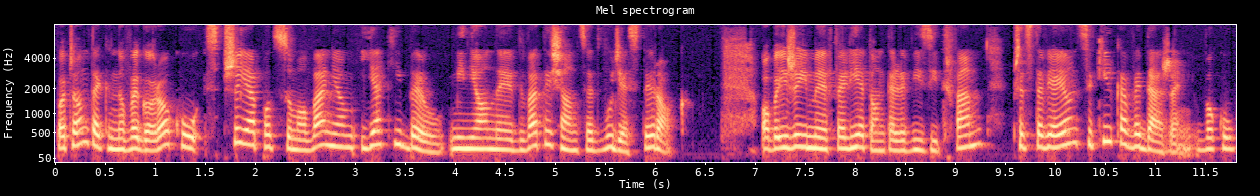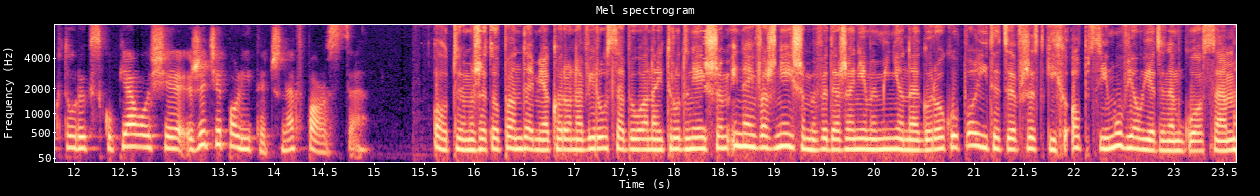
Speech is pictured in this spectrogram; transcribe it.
Początek nowego roku sprzyja podsumowaniom, jaki był miniony 2020 rok. Obejrzyjmy felieton telewizji Trwam, przedstawiający kilka wydarzeń, wokół których skupiało się życie polityczne w Polsce. O tym, że to pandemia koronawirusa była najtrudniejszym i najważniejszym wydarzeniem minionego roku, politycy wszystkich opcji mówią jednym głosem.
